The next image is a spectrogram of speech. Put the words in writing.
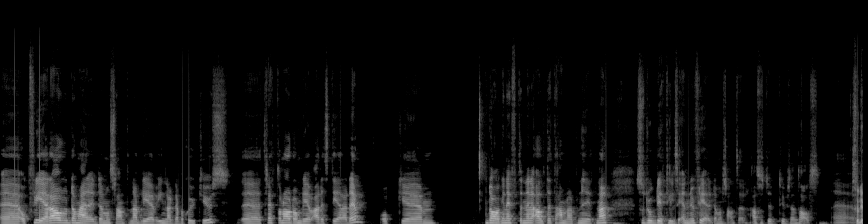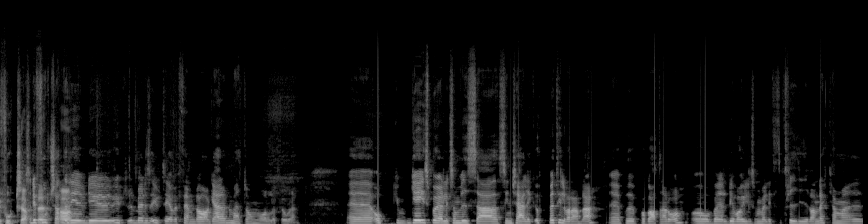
Mm. Eh, och flera av de här demonstranterna blev inlagda på sjukhus. Eh, 13 av dem blev arresterade. Och ehm, dagen efter när allt detta hamnade på nyheterna så drog det till sig ännu fler demonstranter. Alltså typ tusentals. Eh, Så det fortsatte? så det fortsatte. Ja. Det, det ut, breddes ut sig över fem dagar, de här Stonewall-upproren. Eh, och gays började liksom visa sin kärlek uppe till varandra eh, på, på gatorna då. Och det var ju liksom väldigt frigivande kan man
